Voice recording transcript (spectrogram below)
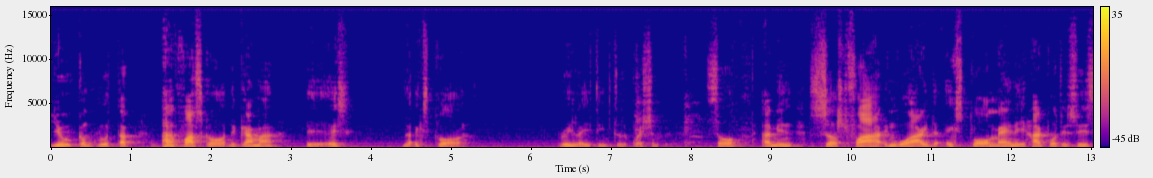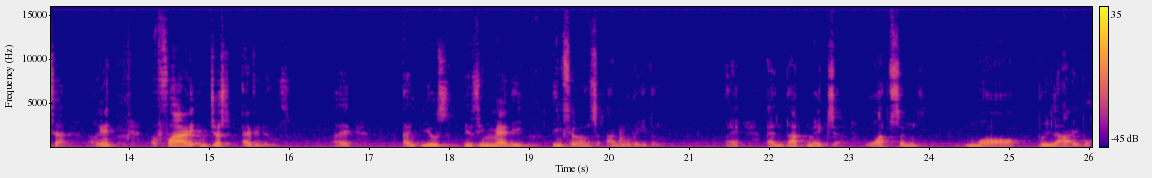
you conclude that uh, Vasco da Gama is the explorer relating to the question. So, I mean, search far and wide, explore many hypotheses, uh, okay, find and just evidence, right, and use using many inference algorithm, right, and that makes Watson more reliable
